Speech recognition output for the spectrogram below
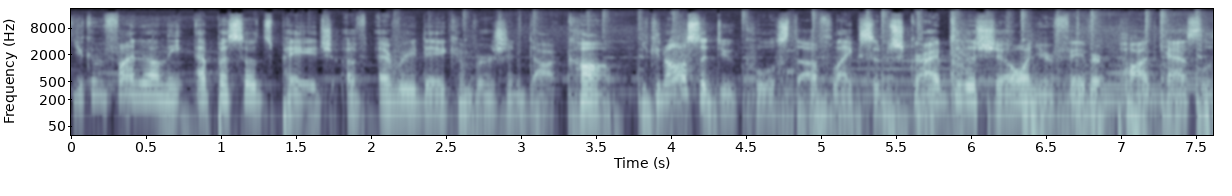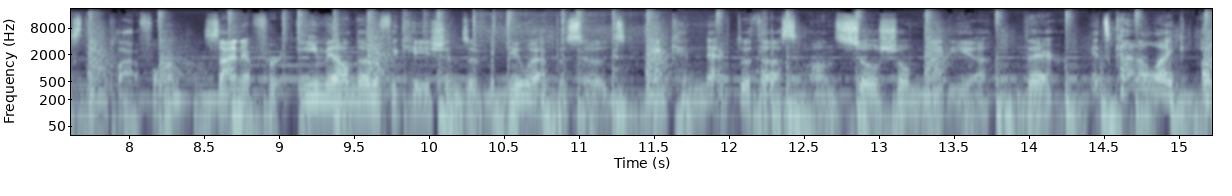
you can find it on the episodes page of everydayconversion.com. You can also do cool stuff like subscribe to the show on your favorite podcast listening platform, sign up for email notifications of new episodes, and connect with us on social media there. It's kind of like a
